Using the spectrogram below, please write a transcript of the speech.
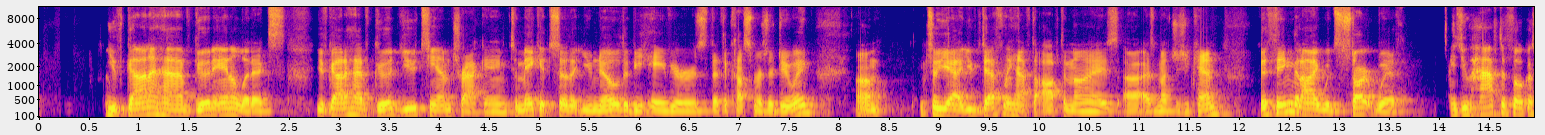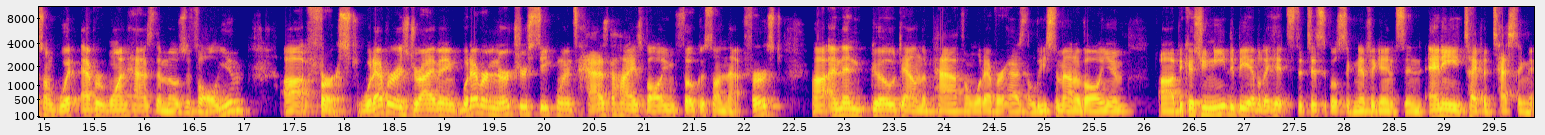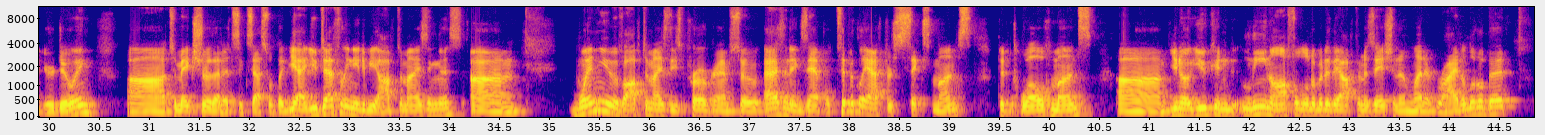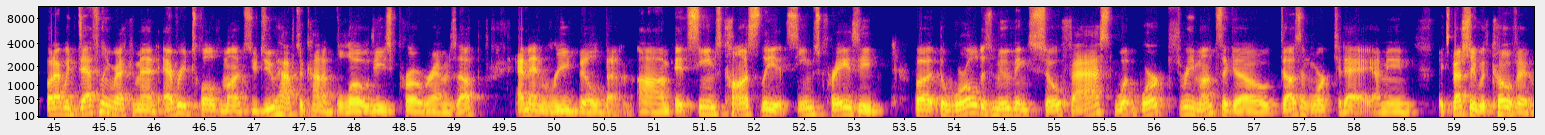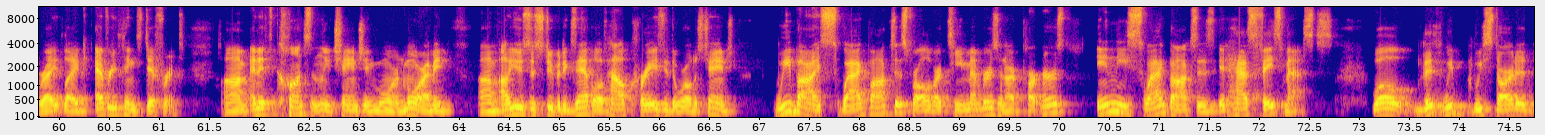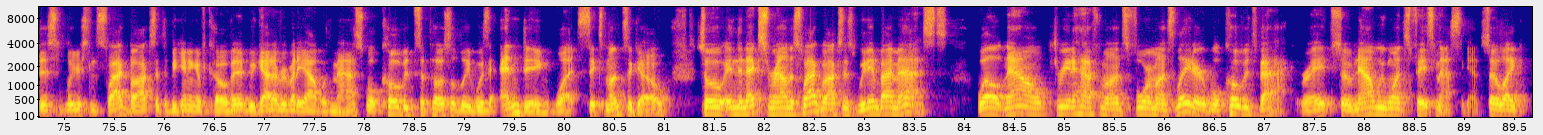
You've got to have good analytics. You've got to have good UTM tracking to make it so that you know the behaviors that the customers are doing. Um, so, yeah, you definitely have to optimize uh, as much as you can. The thing that I would start with is you have to focus on whatever one has the most volume uh, first. Whatever is driving, whatever nurture sequence has the highest volume, focus on that first, uh, and then go down the path on whatever has the least amount of volume. Uh, because you need to be able to hit statistical significance in any type of testing that you're doing uh, to make sure that it's successful. But yeah, you definitely need to be optimizing this. Um, when you have optimized these programs, so as an example, typically after six months to 12 months, um, you know, you can lean off a little bit of the optimization and let it ride a little bit. But I would definitely recommend every 12 months, you do have to kind of blow these programs up and then rebuild them. Um, it seems costly, it seems crazy, but the world is moving so fast. What worked three months ago doesn't work today. I mean, especially with COVID, right? Like everything's different. Um, and it's constantly changing more and more. I mean, um, I'll use a stupid example of how crazy the world has changed. We buy swag boxes for all of our team members and our partners in these swag boxes, it has face masks. Well, this, we we started this Learson swag box at the beginning of COVID. We got everybody out with masks. Well, COVID supposedly was ending what six months ago. So in the next round of swag boxes, we didn't buy masks. Well, now three and a half months, four months later, well, COVID's back, right? So now we want face masks again. So like,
